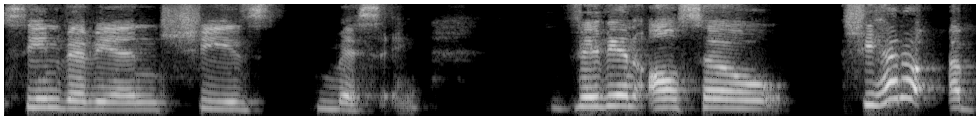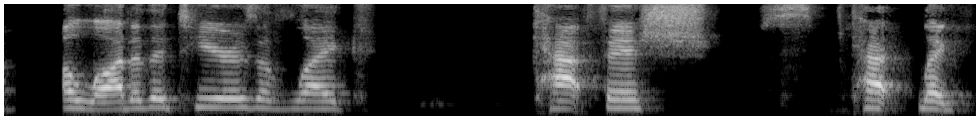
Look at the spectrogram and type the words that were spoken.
seen Vivian she's missing. Vivian also she had a, a, a lot of the tears of like catfish cat like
